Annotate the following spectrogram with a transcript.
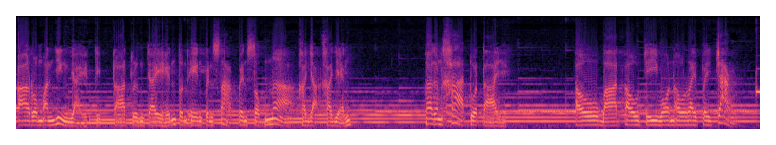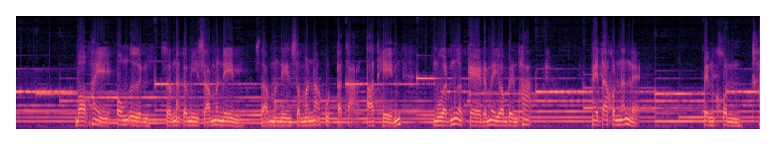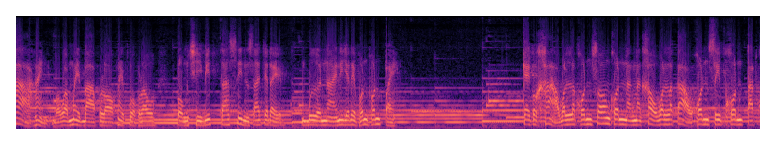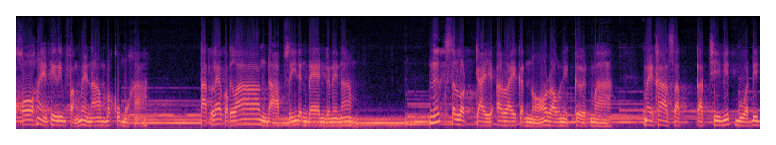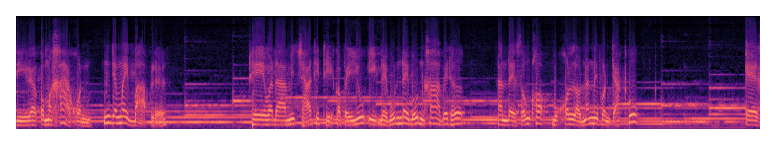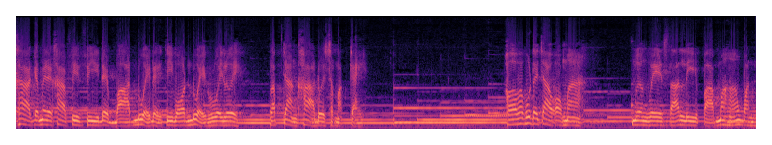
อารมณ์อันยิ่งใหญ่ติดตาตรึงใจเห็นตนเองเป็นซากเป็นศพหน้าขยะขยงพากันฆ่าตัวตาย เอาบาทเอาจีวรเอาอะไรไปจ้าง บอกให้องค์อื่นสนมากก็มีสามเณรสามเณรสมณกุตตกะตาเถนบวชเมื่อแก่แต่ไม่ยอมเป็นพระ ให้ตาคนนั้นแหละ เป็นคนฆ่าให้ บอกว่าไม่บาปหลอกให้พวกเราปลงชีวิตซะสิ้นซะจะได้เบื่อหน่ายนี่จะได้พ้นพ้นไป แกก็ฆ่าวันละคนสองคนหนักหนักเข้าวันละเก้าคนสิบคนตัดคอให้ที่ริมฝั่งแม่น้ำวักกุมุหา ตัดแล้วก็ล้างดาบสีแดงๆอยู่ในน้ำ นึกสลดใจอะไรกันหนอเราเนี่ยเกิดมา ไม่ฆ่าสัตว์ตัดชีวิตบวชดีๆ แล้วก็มาฆ่าคนมันจะไม่บาปเหรอเทวดามิจฉาทิฐิก็ไปยุอีกได้บุญได้บุญฆ่าไปเถอะท่านได้สงเคราะห์บุคคลเหล่านั้นให้พ้นจากทุกข์แกฆ่าแกไม่ได้ฆ่าฟรีๆได้บาทด้วยได้จีวรด้วยรวยเลย รับจ้างฆ่าโดยสมัครใจ พอพระพุทธเจ้าออกมา เมืองเวสาลีป่ามหาวัน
